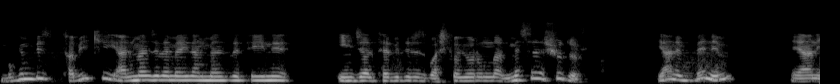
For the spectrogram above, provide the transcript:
Bugün biz tabii ki yani menzile meylen menzileteyini inceltebiliriz başka yorumlar. Mesele şudur. Yani benim yani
